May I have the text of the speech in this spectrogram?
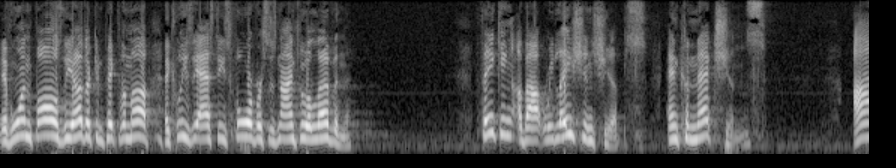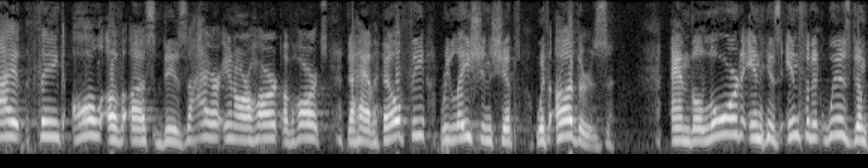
If one falls, the other can pick them up. Ecclesiastes 4, verses 9 through 11. Thinking about relationships and connections, I think all of us desire in our heart of hearts to have healthy relationships with others. And the Lord, in His infinite wisdom,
